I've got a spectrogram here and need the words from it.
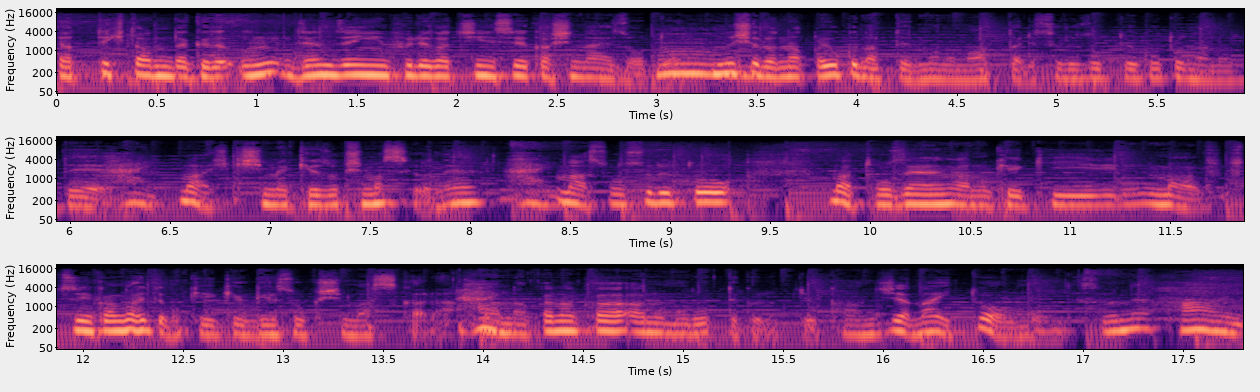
やってきたんだけど、うん、全然インフレが沈静化しないぞと、うん、むしろなんか良くなっているものもあったりするぞということなので、はい、まあ引き締め継続しますよね、はい、まあそうすると、まあ、当然あの景気、まあ、普通に考えても景気が減速しますから、はい、まあ、なかなかあの戻ってくるっていう感じじゃないとは思うんですよね。はい、うん、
